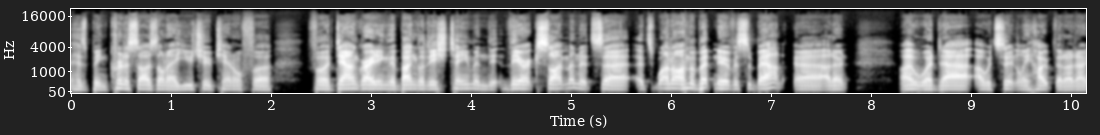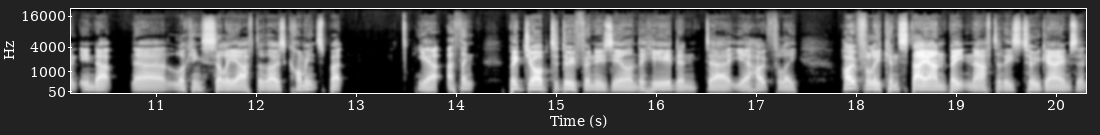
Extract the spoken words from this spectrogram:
has been criticised on our YouTube channel for for downgrading the Bangladesh team and th- their excitement, it's uh, it's one I'm a bit nervous about. Uh, I don't. I would uh, I would certainly hope that I don't end up uh, looking silly after those comments, but yeah, I think big job to do for New Zealand ahead, and yeah, hopefully hopefully can stay unbeaten after these two games in,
